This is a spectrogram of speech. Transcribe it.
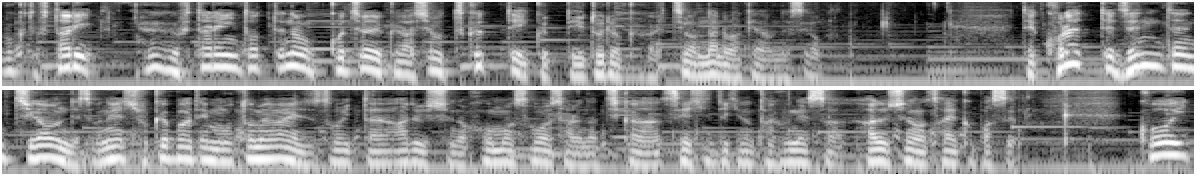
僕と2人夫婦2人にとっての心地よい暮らしを作っていくっていう努力が必要になるわけなんですよ。でこれって全然違うんですよね。職場で求められるそういったある種のホモソーシャルな力精神的なタフネスさある種のサイコパス。こういっ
